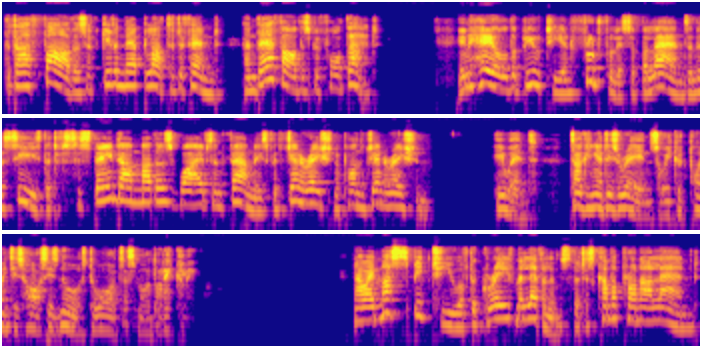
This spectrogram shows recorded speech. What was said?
that our fathers have given their blood to defend, and their fathers before that. Inhale the beauty and fruitfulness of the lands and the seas that have sustained our mothers, wives, and families for generation upon generation. He went, tugging at his rein so he could point his horse's nose towards us more directly. Now I must speak to you of the grave malevolence that has come upon our land,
